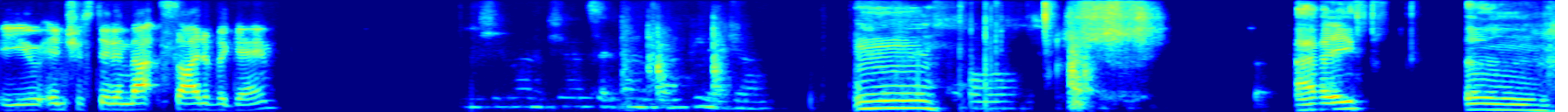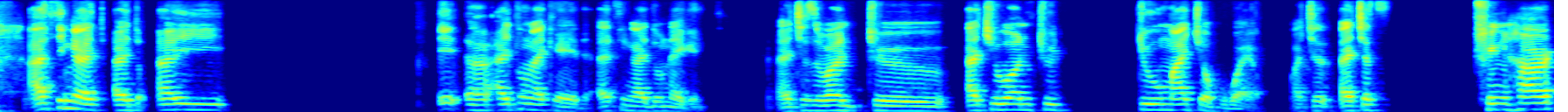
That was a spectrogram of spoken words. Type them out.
Are you interested in that side of the game? Mm, I um I think I I I it, uh, I don't like it. I think I don't like it. I just want to I just want to do my job well. I just I just train hard,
